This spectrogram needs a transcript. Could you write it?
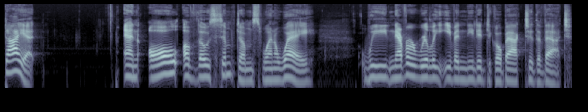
diet. And all of those symptoms went away. We never really even needed to go back to the vet.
